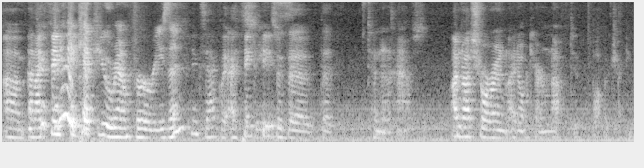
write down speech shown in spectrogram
Um, and I think They kept you around for a reason. exactly. I think these are the the ten and a halves. I'm not sure, and I don't care enough to bother checking.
